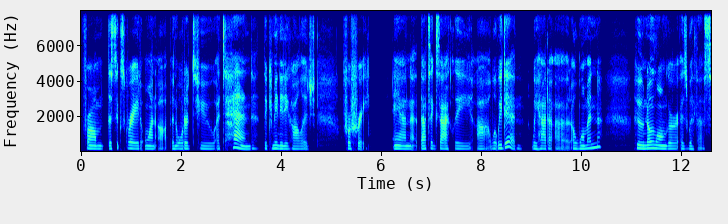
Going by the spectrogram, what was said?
from the sixth grade on up in order to attend the community college for free. And that's exactly uh, what we did. We had a, a, woman who no longer is with us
